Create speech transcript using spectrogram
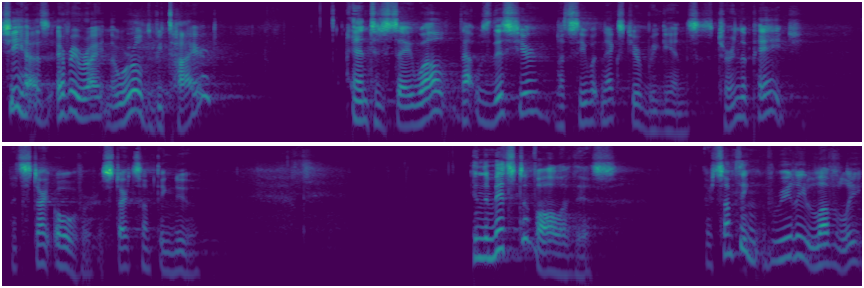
She has every right in the world to be tired and to say, well, that was this year. Let's see what next year begins. Turn the page. Let's start over, start something new. In the midst of all of this, there's something really lovely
